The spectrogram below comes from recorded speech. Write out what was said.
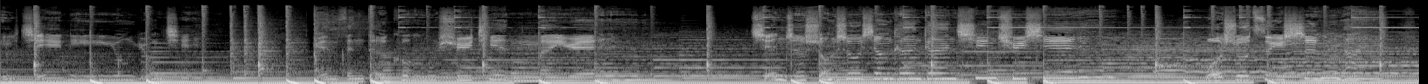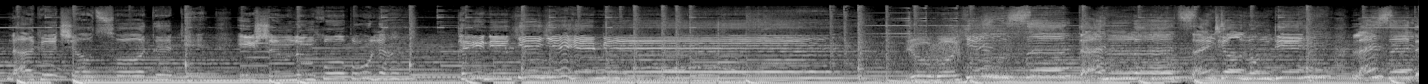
以借你用用钱缘分的空虚填满圆牵着双手想看感情曲线我说最深爱那个交错的点，一生冷或不冷，陪你夜夜眠。如果颜色淡了，再调浓点，蓝色的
